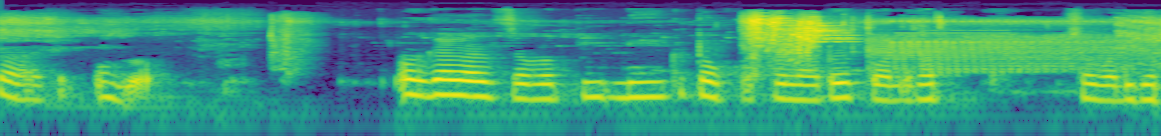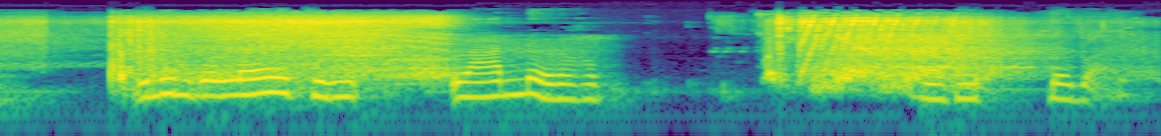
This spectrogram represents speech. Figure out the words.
ก็จะอุ้ยโอเคครับสำหรับคลิปนี้ก็ต้องขอตัวลาไปก่อนนะครับ สวัสดีครับอย่าลืมกดไลค์ถึงล้านเลยนะครับนะครับบ๊ายบาย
